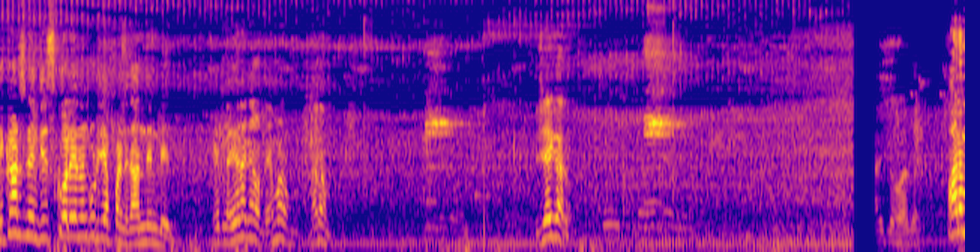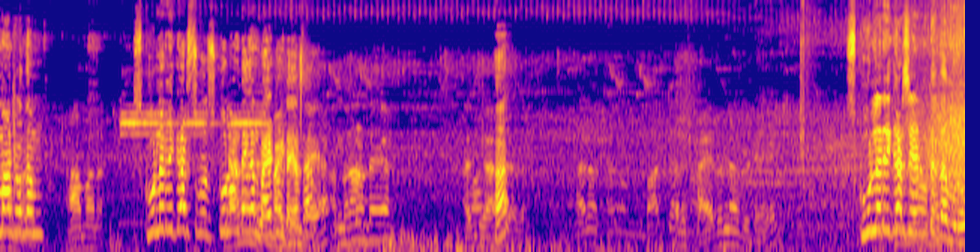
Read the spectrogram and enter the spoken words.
రికార్డ్స్ నేను తీసుకోలేనని కూడా చెప్పండి దాని లేదు. ఇట్లా ఏ రకంగా మేడం? విజయ్ గారు. అని మాట్లాడదాం. స్కూల్ రికార్డ్స్ స్కూల్ ఉంటాయి కానీ బయట ఉంటాయా సార్? రికార్డ్స్ స్కూల్లో రికార్డ్స్ ఏడుంటాయి తమ్ముడు?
